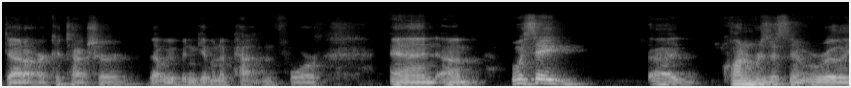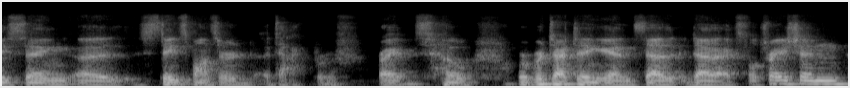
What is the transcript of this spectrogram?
data architecture that we've been given a patent for, and um, when we say uh, quantum resistant, we're really saying uh, state sponsored attack proof, right? So we're protecting against data exfiltration,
